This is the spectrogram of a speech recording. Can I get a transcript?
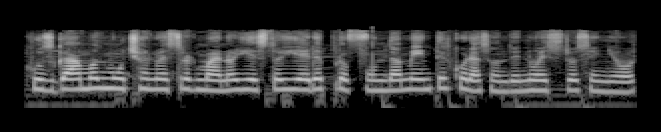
juzgamos mucho a nuestro hermano y esto hiere profundamente el corazón de nuestro Señor.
